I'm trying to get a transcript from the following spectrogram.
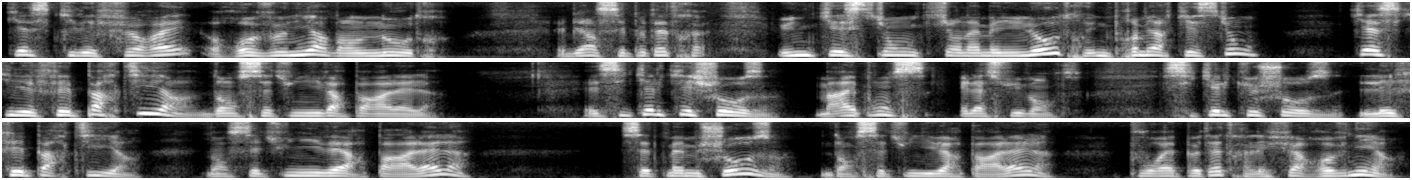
Qu'est-ce qui les ferait revenir dans le nôtre? Eh bien, c'est peut-être une question qui en amène une autre, une première question. Qu'est-ce qui les fait partir dans cet univers parallèle? Et si quelque chose, ma réponse est la suivante, si quelque chose les fait partir dans cet univers parallèle, cette même chose, dans cet univers parallèle, pourrait peut-être les faire revenir.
